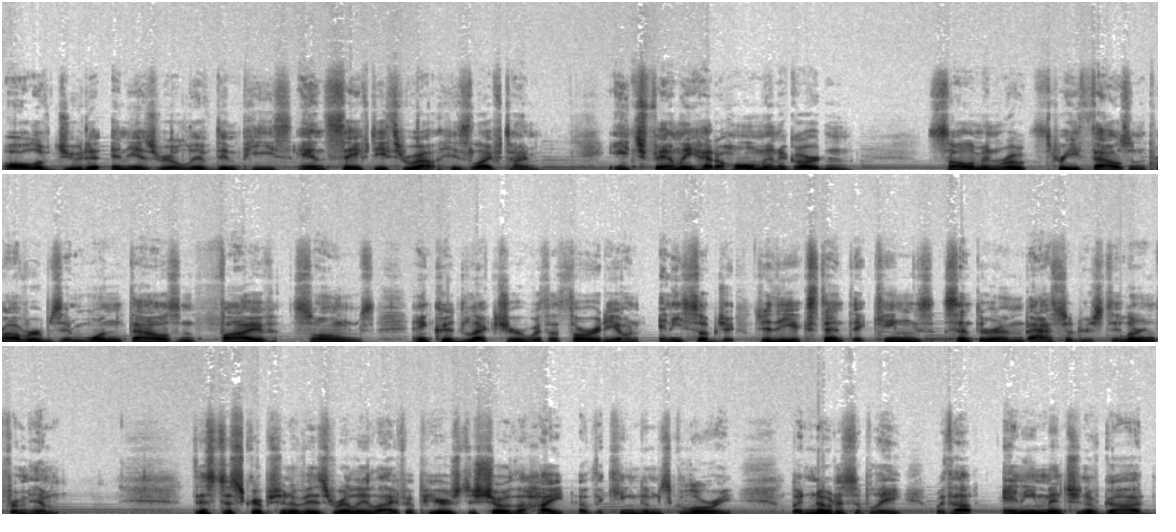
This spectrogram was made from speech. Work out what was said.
All of Judah and Israel lived in peace and safety throughout his lifetime. Each family had a home and a garden. Solomon wrote 3,000 proverbs and 1,005 songs and could lecture with authority on any subject, to the extent that kings sent their ambassadors to learn from him. This description of Israeli life appears to show the height of the kingdom's glory, but noticeably without any mention of God.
